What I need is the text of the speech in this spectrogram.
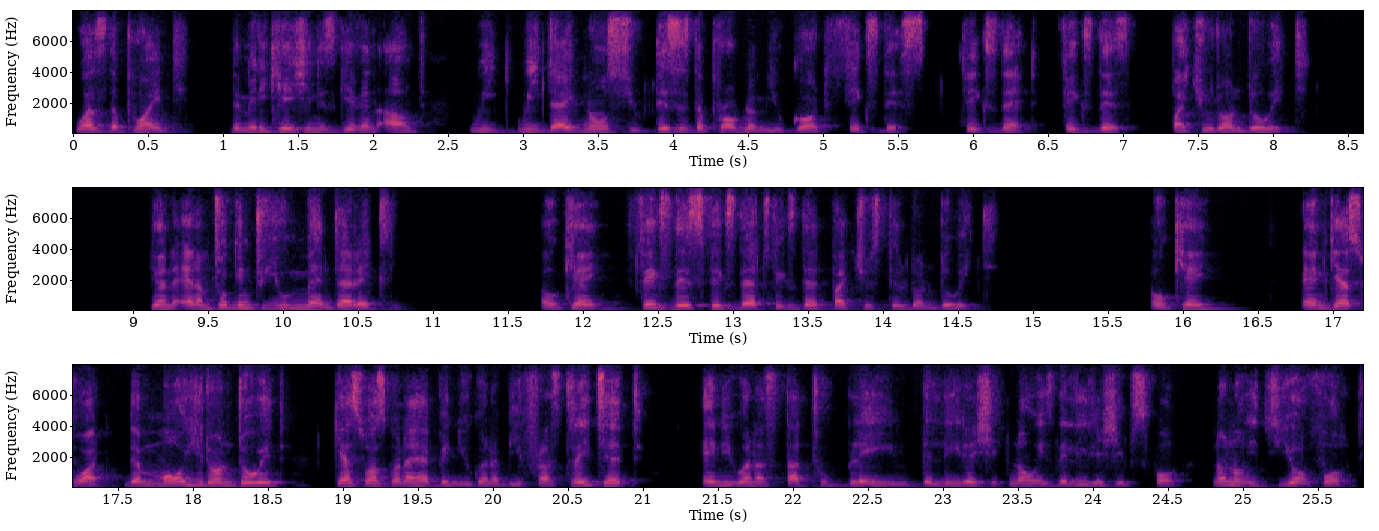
what's the point the medication is given out we we diagnose you this is the problem you got fix this fix that fix this but you don't do it you and i'm talking to you men directly okay fix this fix that fix that but you still don't do it okay and guess what the more you don't do it guess what's going to happen you're going to be frustrated and you're gonna start to blame the leadership. No, it's the leadership's fault. No, no, it's your fault.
